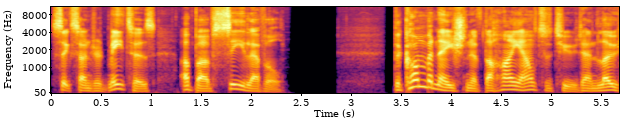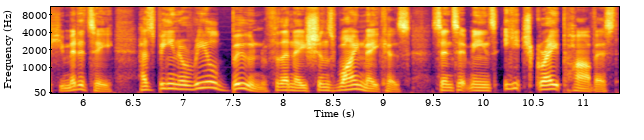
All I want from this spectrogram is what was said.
600 meters, above sea level. The combination of the high altitude and low humidity has been a real boon for the nation's winemakers, since it means each grape harvest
